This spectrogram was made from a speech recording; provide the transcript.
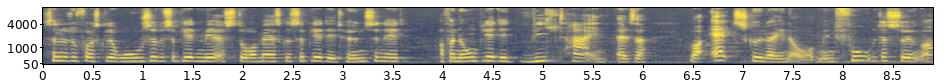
Så når du får sklerose, så bliver det mere stormasket, så bliver det et hønsenet, og for nogen bliver det et vildtegn, altså hvor alt skyller ind over dem. En fugl, der synger,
